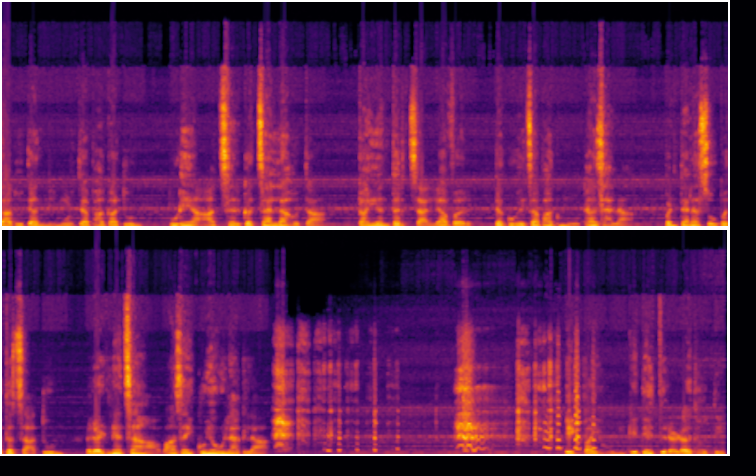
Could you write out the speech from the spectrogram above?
साधू त्या निमुळत्या भागातून पुढे आत सरकत चालला होता. काही अंतर चालल्यावर त्या गुहेचा भाग मोठा झाला पण त्याला सोबतच आतून रडण्याचा आवाज ऐकू येऊ लागला. एक बाई हुंके देत रडत होती.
